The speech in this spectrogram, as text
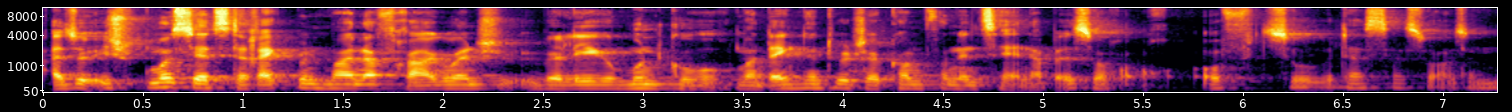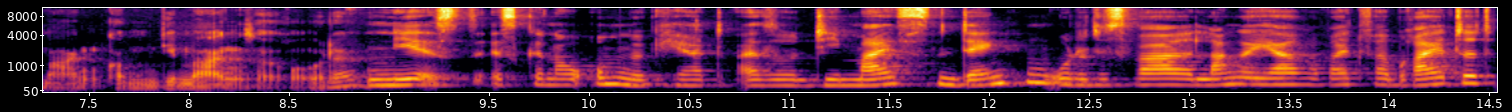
also ich muss jetzt direkt mit meiner Frage, wenn ich überlege, Mundgeruch. Man denkt natürlich, er kommt von den Zähnen, aber ist auch, auch oft so, dass das so aus dem Magen kommt, die Magensäure, oder? Nee, ist, ist genau umgekehrt. Also die meisten denken, oder das war lange Jahre weit verbreitet,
